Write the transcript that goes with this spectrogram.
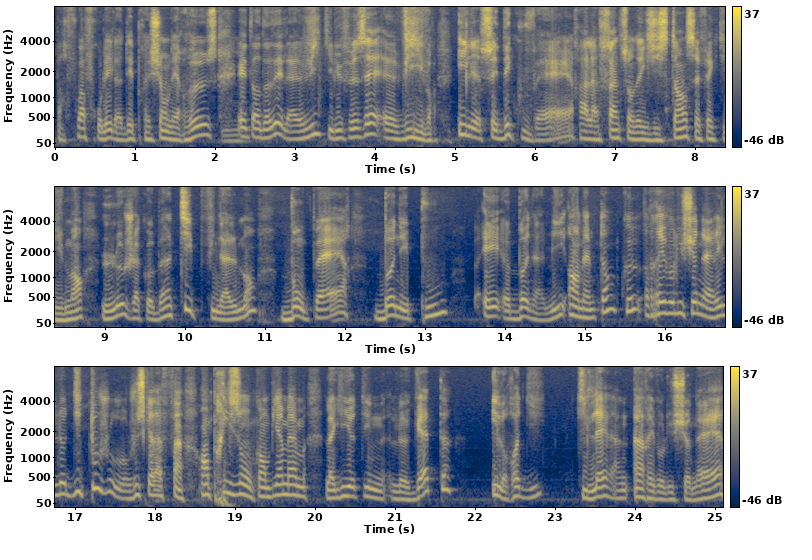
parfois frôler la dépression nerveuse, mmh. étant donné la vie qui lui faisait euh, vivre. Il s'est découvert à la fin de son existence, effectivement, le jacobin type, finalement, bon père, bon époux, et euh, bon ami en même temps que révolutionnaire. Il le dit toujours jusqu'à la fin. En prison, quand bien même la guillotine le guette, il redit qu'il est un, révolutionnaire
